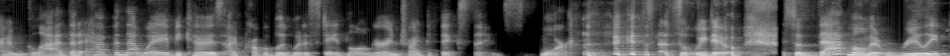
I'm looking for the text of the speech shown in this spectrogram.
I'm glad that it happened that way because I probably would have stayed longer and tried to fix things more because that's what we do. So that moment really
